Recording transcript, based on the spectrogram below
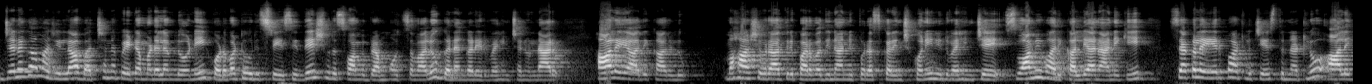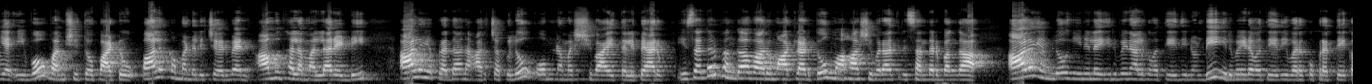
జనగామ జిల్లా బచ్చన్నపేట మండలంలోని కొడవటూరి శ్రీ సిద్ధేశ్వర స్వామి బ్రహ్మోత్సవాలు ఘనంగా నిర్వహించనున్నారు. ఆలయ అధికారులు మహాశివరాత్రి పర్వదినాన్ని పురస్కరించుకొని నిర్వహించే స్వామివారి కళ్యాణానికి సకల ఏర్పాట్లు చేస్తున్నట్లు ఆలయ ఈవో వంశీతో పాటు పాలక మండలి చైర్మన్ ఆముదల మల్లారెడ్డి ఆలయ ప్రధాన అర్చకులు ఓం నమ శివాయ తెలిపారు. ఈ సందర్భంగా వారు మాట్లాడుతూ మహాశివరాత్రి సందర్భంగా ఆలయంలో ఈ నెల ఇరవై నాలుగవ తేదీ నుండి ఇరవై ఏడవ తేదీ వరకు ప్రత్యేక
